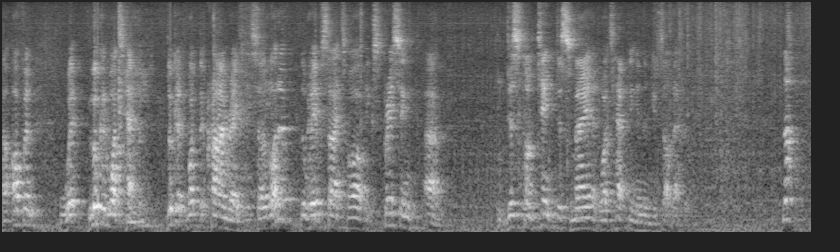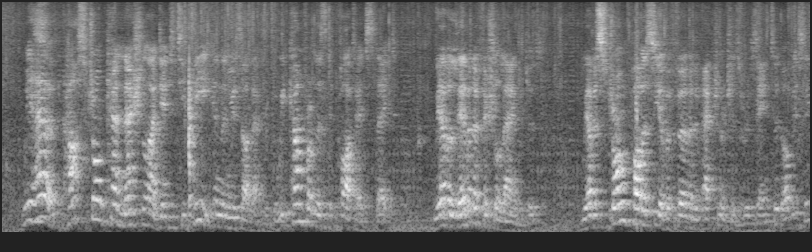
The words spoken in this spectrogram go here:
Uh, often, look at what's happened. Look at what the crime rate is. So a lot of the websites are expressing uh, discontent, dismay at what's happening in the New South Africa. Now, we have, how strong can national identity be in the New South Africa? We come from this apartheid state. We have 11 official languages. We have a strong policy of affirmative action, which is resented, obviously.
